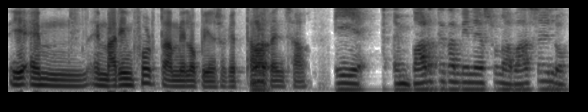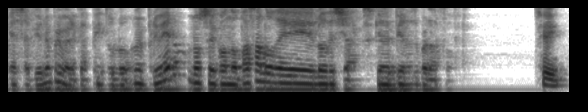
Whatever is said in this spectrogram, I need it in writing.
Y en, en Marineford también lo pienso que estaba Bueno. pensado. Y en parte también es una base lo que se vio en el primer capítulo. ¿En el primero? No sé, cuando pasa lo de lo de Shanks, que pierde el brazo. Sí,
